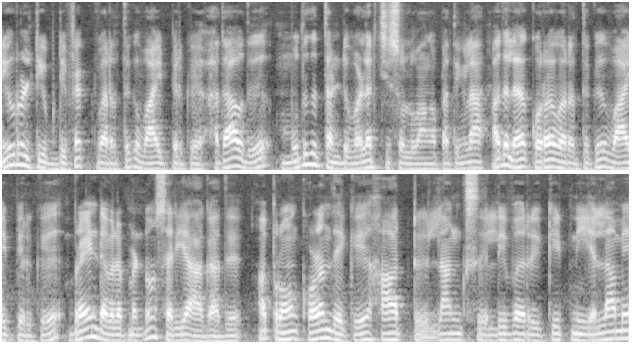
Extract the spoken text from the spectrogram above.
நியூரல் டியூப் டிஃபெக்ட் வர்றதுக்கு வாய்ப்பு இருக்குது அதாவது முதுகு தண்டு வளர்ச்சி சொல்லுவாங்க பார்த்தீங்களா அதில் குறை வர்றதுக்கு வாய்ப்பு இருக்குது பிரெயின் டெவலப்மெண்ட்டும் சரியாக ஆகாது. அப்புறம் குழந்தைக்கு ஹார்ட்டு லங்ஸு லிவரு கிட்னி எல்லாமே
